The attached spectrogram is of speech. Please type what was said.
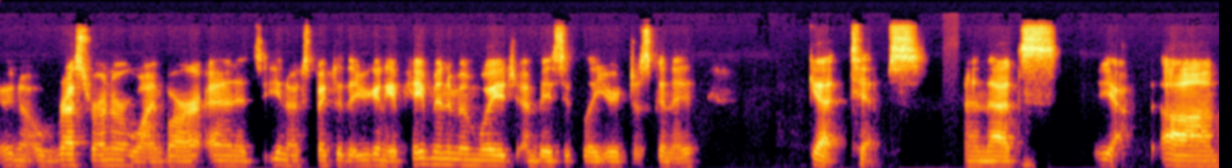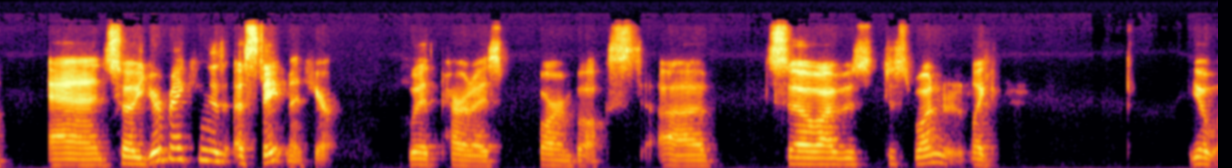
you know a restaurant or a wine bar and it's you know expected that you're going to get paid minimum wage and basically you're just going to get tips and that's yeah um, and so you're making a, a, statement here with paradis bar and books. Uh, so i was just wondering like you know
